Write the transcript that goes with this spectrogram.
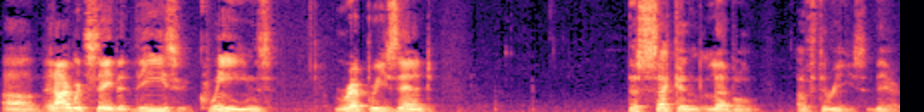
uh, and I would say that these queens represent the second level of threes there.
